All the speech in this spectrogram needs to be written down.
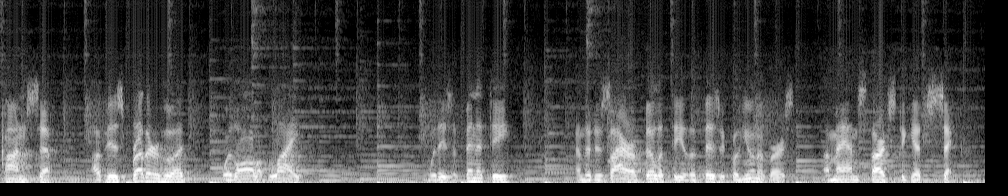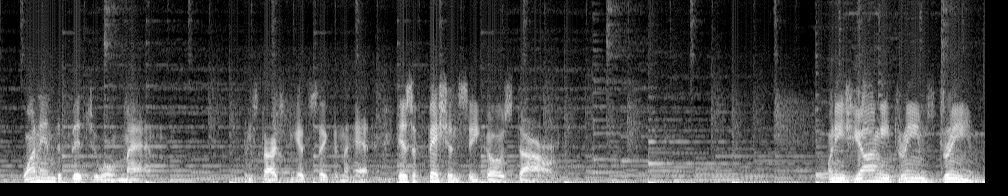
concept of his brotherhood with all of life, with his affinity and the desirability of the physical universe, a man starts to get sick. One individual man. He starts to get sick in the head. His efficiency goes down. When he's young, he dreams dreams,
